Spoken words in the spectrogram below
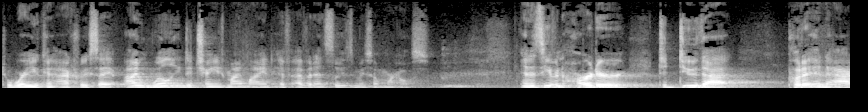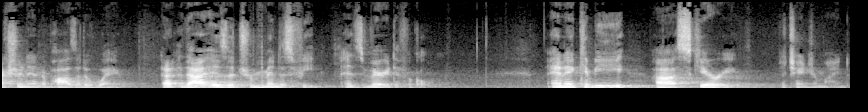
to where you can actually say, I'm willing to change my mind if evidence leads me somewhere else. And it's even harder to do that, put it into action in a positive way. That is a tremendous feat. It's very difficult. And it can be uh, scary to change your mind.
